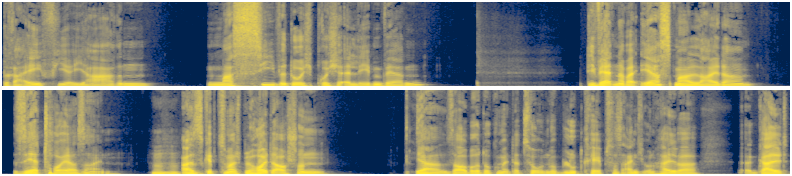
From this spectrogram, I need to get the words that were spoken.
drei, vier Jahren massive Durchbrüche erleben werden. Die werden aber erstmal leider sehr teuer sein. Mhm. Also es gibt zum Beispiel heute auch schon ja, saubere Dokumentationen, wo Blutkrebs, was eigentlich unheilbar äh, galt,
